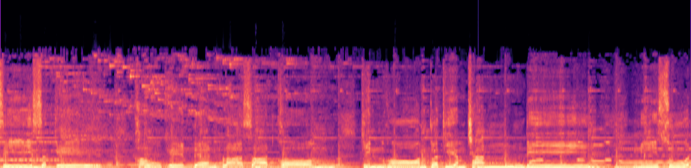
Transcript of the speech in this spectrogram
เมืองศรีสะเกดเข้าเขตแดนปราสาทคอมถิ่นหอมกระเทียมชั้นดี มีสวน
